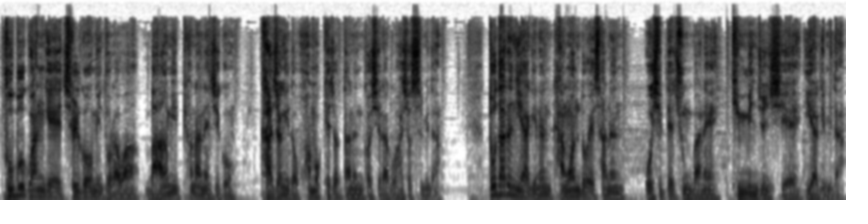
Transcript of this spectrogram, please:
부부 관계에 즐거움이 돌아와 마음이 편안해지고 가정이 더 화목해졌다는 것이라고 하셨습니다. 또 다른 이야기는 강원도에 사는 50대 중반의 김민준 씨의 이야기입니다.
